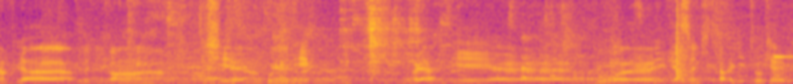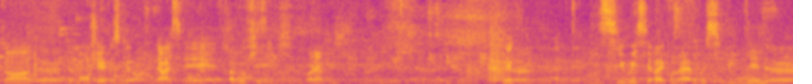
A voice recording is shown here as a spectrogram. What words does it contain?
un plat, un peu de vin, un, un pot lyonnais. Voilà, et euh, pour euh, les personnes qui travaillaient tôt, qui avaient besoin de, de manger, parce qu'en général c'est des travaux physiques. Voilà. Euh, ici, oui, c'est vrai qu'on a la possibilité de.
